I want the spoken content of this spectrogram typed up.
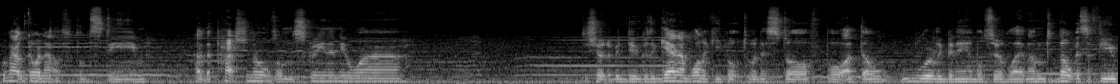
without going out on Steam. Have the patch notes on the screen anywhere. To show what I've been doing. Because again, I want to keep up to this stuff, but I don't really been able to of late. I've noticed a few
